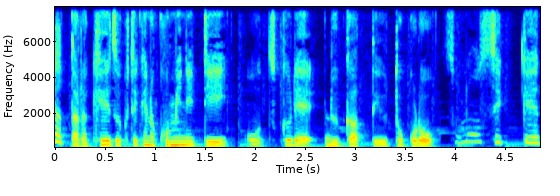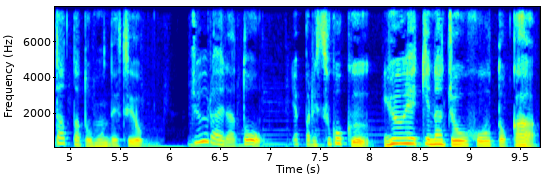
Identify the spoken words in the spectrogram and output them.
やったら継続的なコミュニティを作れるかっていうところその設計だったと思うんですよ。従来だとやっぱりすごく有益な情報とか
